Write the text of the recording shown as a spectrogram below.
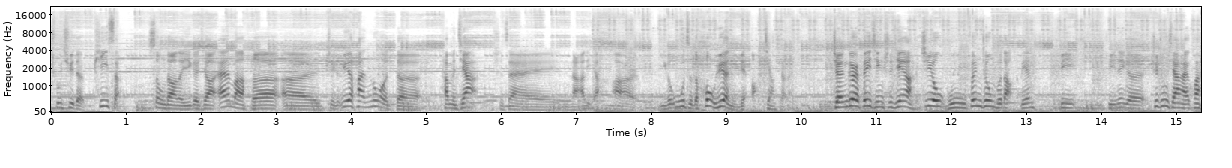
出去的披萨，送到了一个叫艾玛和呃这个约翰诺的他们家。是在哪里啊？二一个屋子的后院里面啊，降下来。整个飞行时间啊，只有五分钟不到，连比比那个蜘蛛侠还快。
